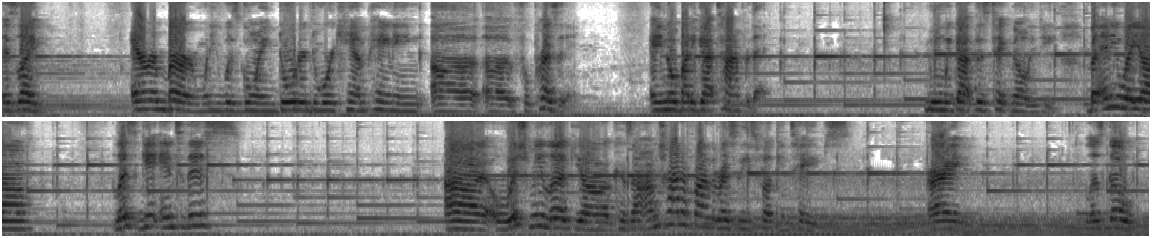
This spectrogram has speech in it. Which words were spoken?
It's like Aaron Burr when he was going door-to-door -door campaigning uh, uh, for president. Ain't nobody got time for that when we got this technology. But anyway, y'all, let's get into this. Uh, wish me luck, y'all, because I'm trying to find the rest of these fucking tapes. Alright, let's go.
